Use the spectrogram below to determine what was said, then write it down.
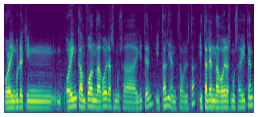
Orain gurekin, orain kanpoan dago Erasmusa egiten, Italian ez da? Italian dago Erasmusa egiten,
